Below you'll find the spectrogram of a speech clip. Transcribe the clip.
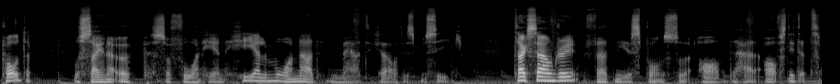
podd och signa upp så får ni en hel månad med gratis musik. Tack Soundry för att ni är sponsor av det här avsnittet.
